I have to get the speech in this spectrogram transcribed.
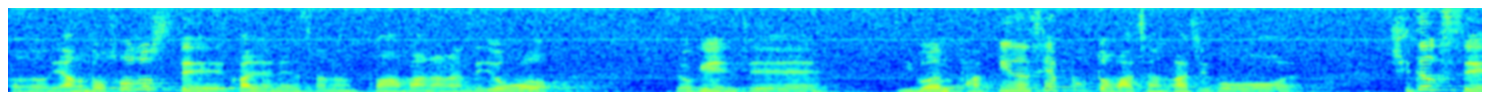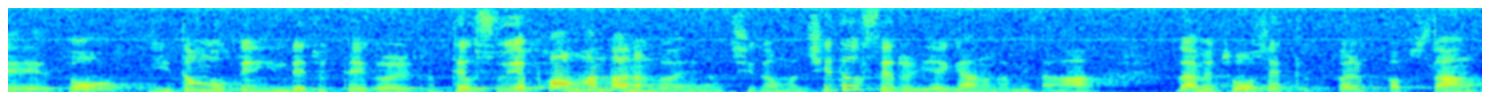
어, 양도소득세 관련해서는 포함 안 하는데 요거 요게 이제 이번 바뀌는 세법도 마찬가지고 취득세도 이 등록된 임대주택을 주택수에 포함한다는 거예요. 지금은 취득세를 얘기하는 겁니다. 그 다음에 조세특별법상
